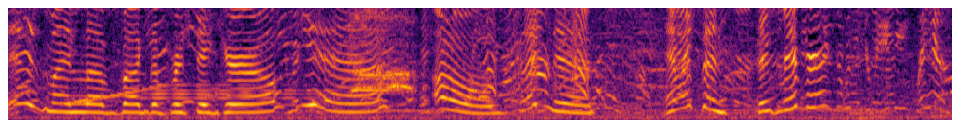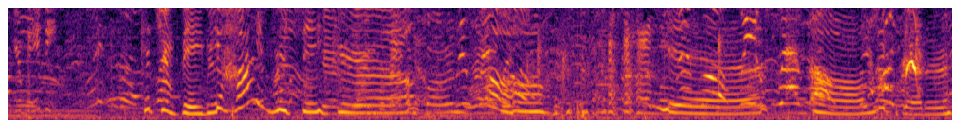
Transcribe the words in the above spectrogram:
There's my love bug, the birthday girl. Yes. Oh, goodness. Emerson, there's River. Your baby, right here, your baby. Get your baby. Hi, birthday girl. Oh, yes. Oh, look at her.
